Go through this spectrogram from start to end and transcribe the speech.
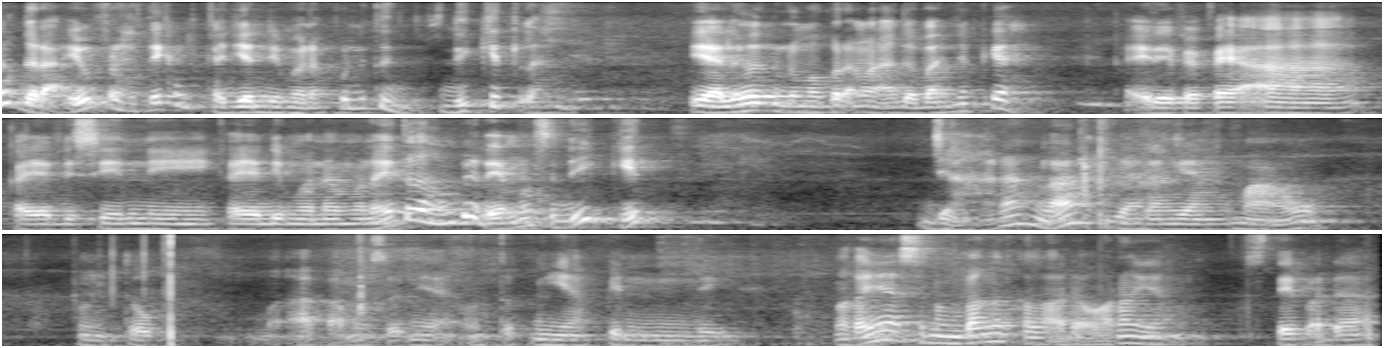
So, gerak ibu perhatikan kajian di mana pun itu sedikit lah. Ya lu nomor Quran agak banyak ya. Kayak di PPA, kayak di sini, kayak di mana-mana. Itu hampir emang sedikit. Jarang lah, jarang yang mau untuk apa maksudnya untuk nyiapin di. Makanya seneng banget kalau ada orang yang setiap ada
